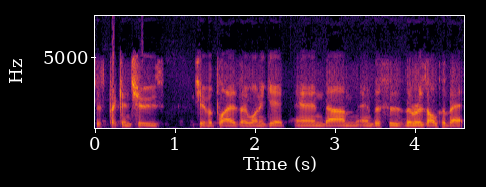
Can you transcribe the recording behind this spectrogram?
just pick and choose whichever players they want to get, and um, and this is the result of that.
